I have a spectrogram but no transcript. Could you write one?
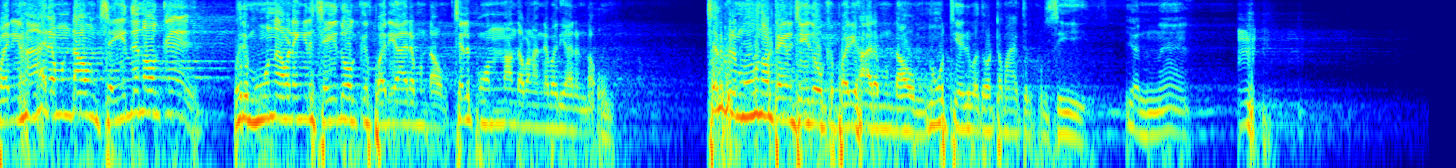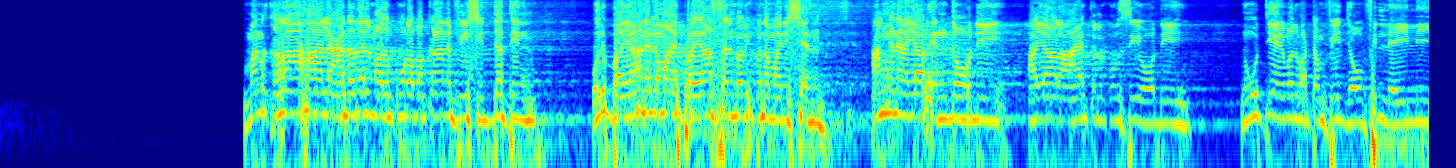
പരിഹാരം ഉണ്ടാവും ചെയ്ത് നോക്ക്. ഒരു മൂന്ന് അവിടെങ്കിലും ചെയ്തു നോക്ക് പരിഹാരം ഉണ്ടാവും ചിലപ്പോൾ ഒന്നാം തവണ തന്നെ പരിഹാരം ഉണ്ടാവും. ചിലപ്പോൾ മൂന്നോട്ടം ഇങ്ങനെ ചെയ്തു നോക്കി പരിഹാരം ഉണ്ടാവും. നൂറ്റി എഴുപത് വട്ടമായത്തിൽ കുറിച്ച് എന്ന്. ഒരു ഭയാനകമായ പ്രയാസം അനുഭവിക്കുന്ന മനുഷ്യൻ. അങ്ങനെ അയാൾ എന്തോടി അയാൾ ആയത്തുൽ കുർസി ഓടി. നൂറ്റി എഴുപത് വട്ടം ഫി ജോഫിൽ ലൈലി.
